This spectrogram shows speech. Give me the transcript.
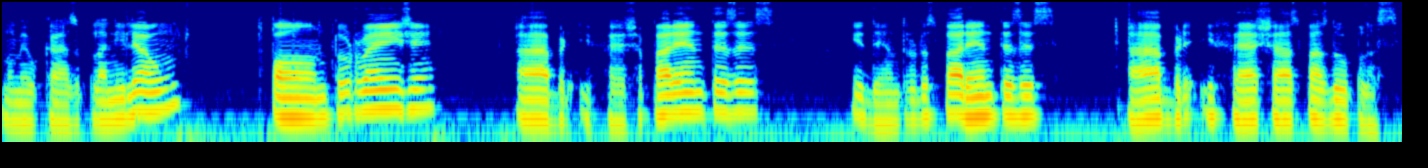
no meu caso planilha 1, ponto range, abre e fecha parênteses, e dentro dos parênteses, abre e fecha aspas duplas.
